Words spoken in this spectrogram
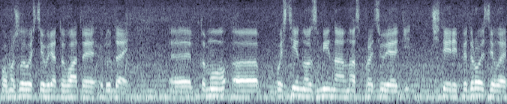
по можливості врятувати людей. Е, Тому постійно зміна у нас працює чотири підрозділи.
